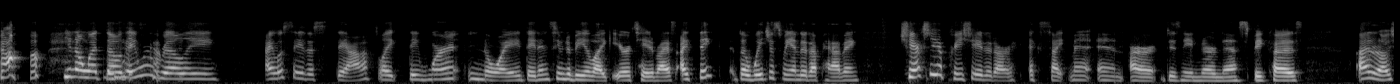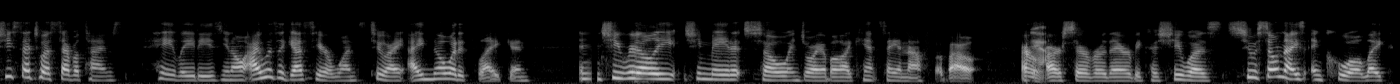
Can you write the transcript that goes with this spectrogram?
you know what though, they were really. I would say the staff, like they weren't annoyed. They didn't seem to be like irritated by us. I think the waitress we ended up having, she actually appreciated our excitement and our Disney nerdness because I don't know. She said to us several times, "Hey, ladies, you know, I was a guest here once too. I I know what it's like." And and she really she made it so enjoyable. I can't say enough about our Yeah. our server there because she was she was so nice and cool. Like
